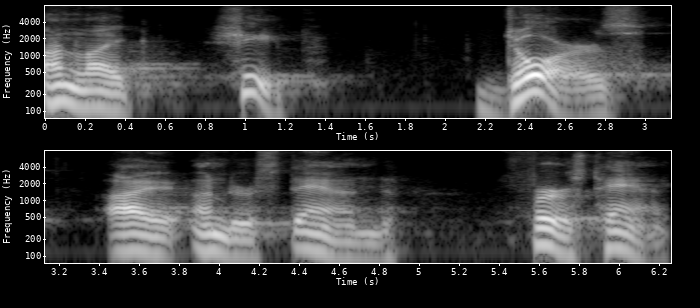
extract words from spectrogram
Unlike sheep, doors I understand firsthand.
